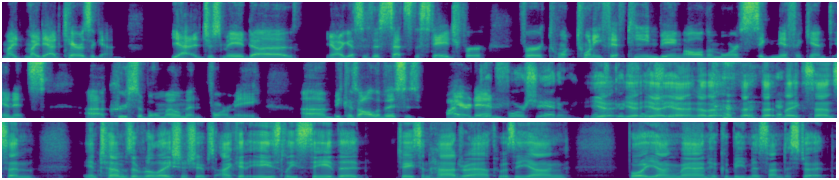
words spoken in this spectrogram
my my dad cares again yeah it just made uh you know i guess this sets the stage for for tw- 2015 being all the more significant in its uh, crucible moment for me um, because all of this is wired in. Good foreshadowing. That's yeah, good yeah, foreshadowing. yeah, yeah. No, that, that, that makes sense. And in terms of relationships, I could easily see that Jason Hardrath was a young boy, young man who could be misunderstood.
